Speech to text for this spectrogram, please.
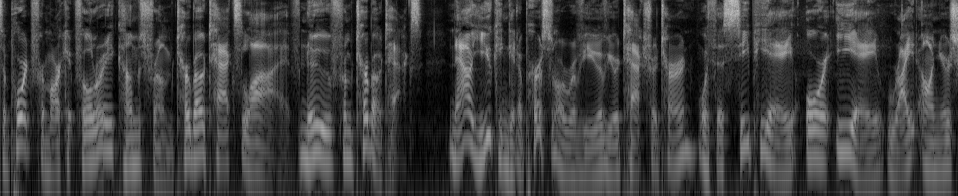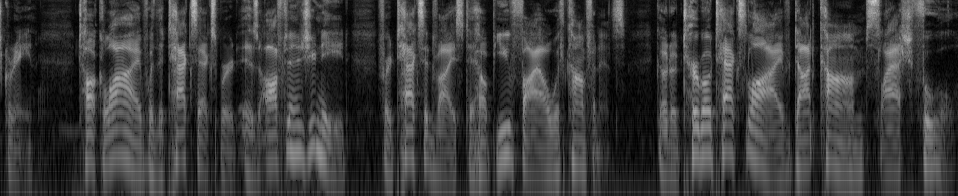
Support for Market Foolery comes from TurboTax Live, new from TurboTax. Now you can get a personal review of your tax return with a CPA or EA right on your screen. Talk live with a tax expert as often as you need for tax advice to help you file with confidence. Go to turbotaxlive.com/fool.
